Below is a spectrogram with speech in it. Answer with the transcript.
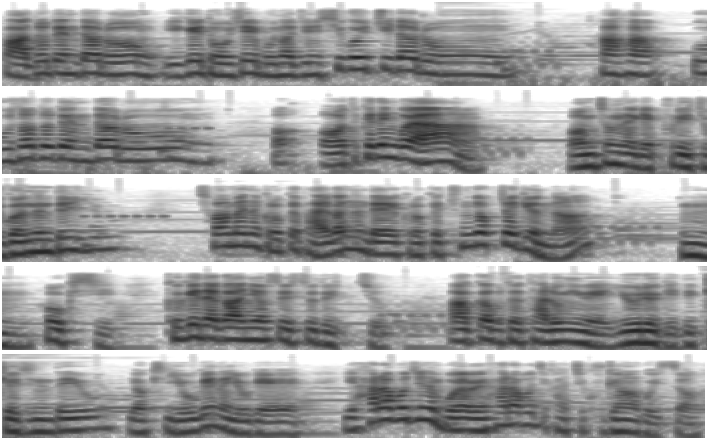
봐도 된다룽. 이게 도시에 무너진 시골쥐다룽. 하하, 웃어도 된다룽. 어, 어떻게 된 거야? 엄청나게 불이 죽었는데요. 처음에는 그렇게 밝았는데 그렇게 충격적이었나? 음, 혹시 그게 다가 아니었을 수도 있죠. 아까부터 다롱이 외에 요력이 느껴지는데요. 역시 요괴네 요괴. 이 할아버지는 뭐야 왜 할아버지 같이 구경하고 있어.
